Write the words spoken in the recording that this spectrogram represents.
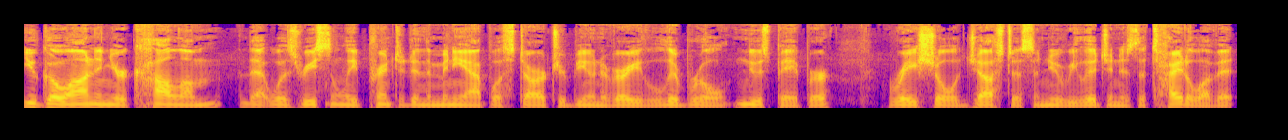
you go on in your column that was recently printed in the Minneapolis Star Tribune, a very liberal newspaper. Racial Justice, A New Religion is the title of it.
